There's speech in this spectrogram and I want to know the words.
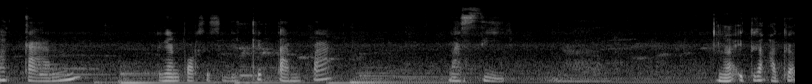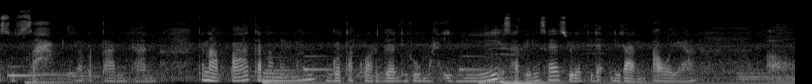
makan dengan porsi sedikit tanpa nasi. Nah, itu yang agak susah saya pertahankan Kenapa? Karena memang anggota keluarga di rumah ini saat ini saya sudah tidak dirantau ya. Uh,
